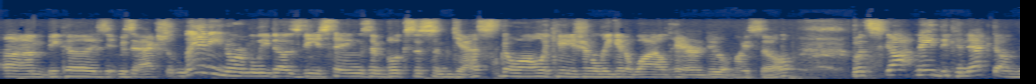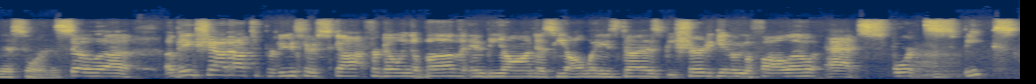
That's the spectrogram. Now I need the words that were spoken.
Um, because it was actually Lanny normally does these things and books us some guests, though I'll occasionally get a wild hair and do it myself. But Scott made the connect on this one. So uh, a big shout out to producer Scott for going above and beyond as he always does. Be sure to give him a follow at Sports Speaks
